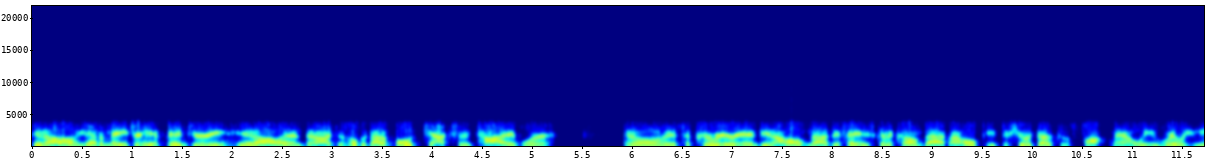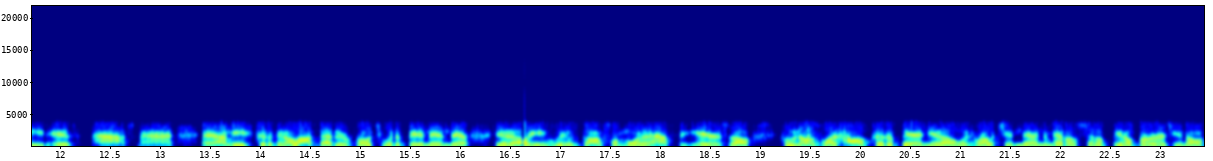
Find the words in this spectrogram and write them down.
you know, he had a major hip injury, you know, and uh, I just hope we got a Bo Jackson type where you know, it's a career ending. I hope not. They say he's going to come back. I hope he sure does. Cause fuck, man, we really need his ass, man. And I mean, it could have been a lot better if Roach would have been in there. You know, he, he was gone for more than half the year. So who knows what how it could have been? You know, with Roach in there in the middle instead of Beetle Burris. You know,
